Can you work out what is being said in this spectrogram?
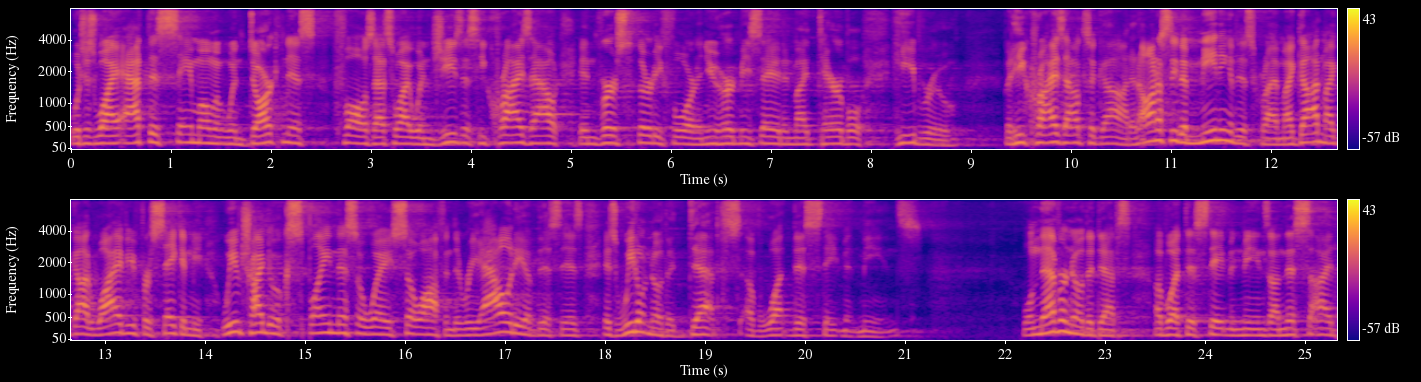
which is why at this same moment when darkness falls that's why when jesus he cries out in verse 34 and you heard me say it in my terrible hebrew but he cries out to god. And honestly the meaning of this cry my god my god why have you forsaken me? We've tried to explain this away so often. The reality of this is is we don't know the depths of what this statement means We'll never know the depths of what this statement means on this side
